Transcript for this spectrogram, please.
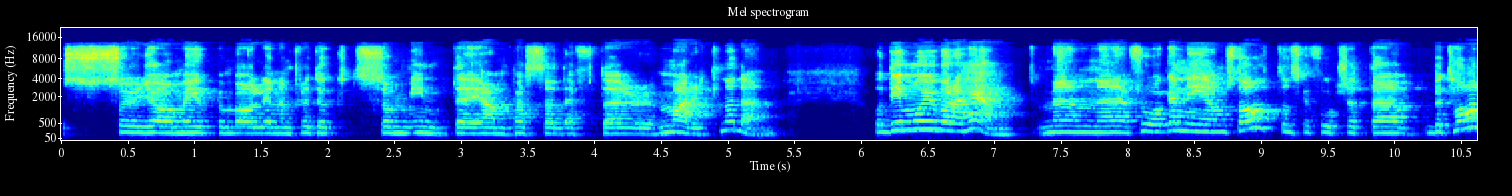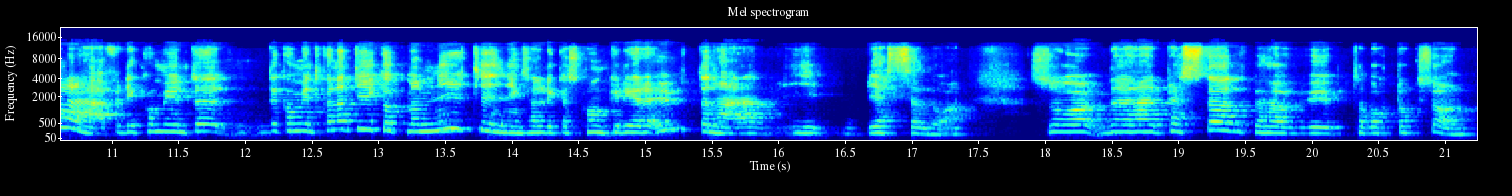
så gör man ju uppenbarligen en produkt som inte är anpassad efter marknaden. Och det må ju vara hänt, men eh, frågan är om staten ska fortsätta betala det här, för det kommer ju inte, det kommer inte kunna dyka upp någon ny tidning som lyckas konkurrera ut den här bjässen då. Så det här pressstödet behöver vi ta bort också.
